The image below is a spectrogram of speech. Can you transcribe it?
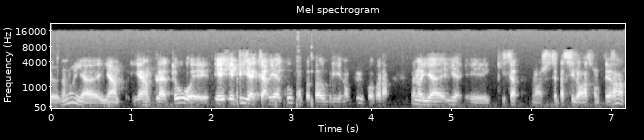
euh, non, non, il y a, un, plateau, et, et, puis il y a Cariaco qu'on peut pas oublier non plus. Quoi, voilà. Non, non, il y a, et qui, moi, je sais pas s'il aura son terrain,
